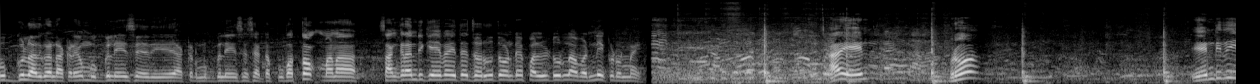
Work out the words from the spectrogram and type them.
ముగ్గులు అదిగోండి అక్కడేమో ముగ్గులు వేసేది అక్కడ ముగ్గులు వేసే సెటప్ మొత్తం మన సంక్రాంతికి ఏవైతే జరుగుతూ ఉంటాయి పల్లెటూరులో అవన్నీ ఇక్కడ ఉన్నాయి. బ్రో ఏంటిది?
